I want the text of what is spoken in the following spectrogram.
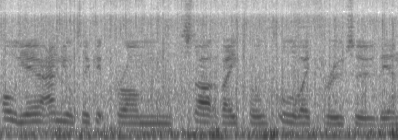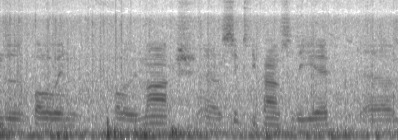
whole year annual ticket from start of April all the way through to the end of the following following March. Uh, Sixty pounds for the year. Um,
